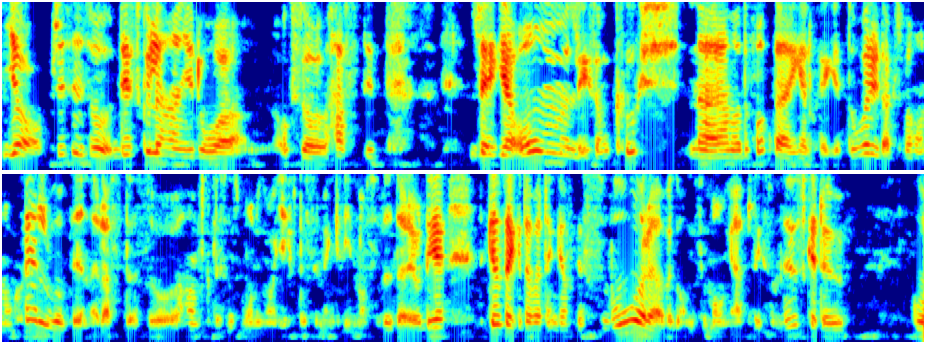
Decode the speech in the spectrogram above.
Ja, precis. Och det skulle han ju då också hastigt lägga om liksom, kurs när han hade fått det här helskägget. Då var det dags för honom själv att bli en Erastes och han skulle så småningom gifta sig med en kvinna och så vidare. Och det, det kan säkert ha varit en ganska svår övergång för många. Att liksom, nu ska du gå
